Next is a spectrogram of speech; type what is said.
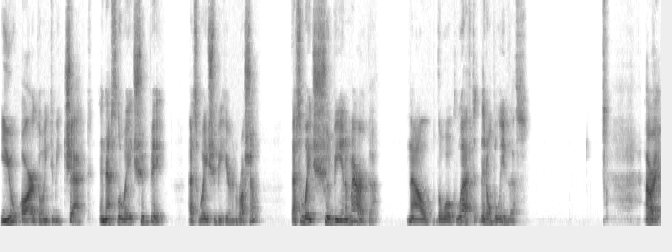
you are going to be checked. And that's the way it should be. That's the way it should be here in Russia. That's the way it should be in America. Now, the woke left, they don't believe this. All right.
